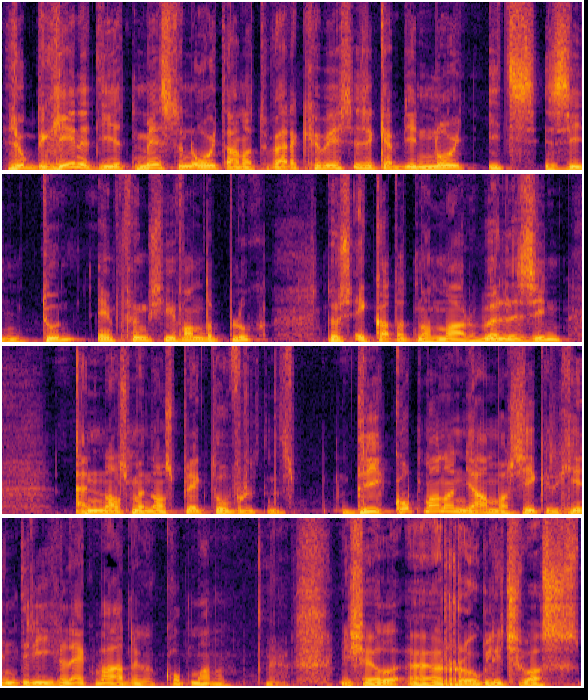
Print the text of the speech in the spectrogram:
is ook degene die het minste ooit aan het werk geweest is. Ik heb die nooit iets zien doen in functie van de ploeg. Dus ik had het nog maar willen zien. En als men dan spreekt over drie kopmannen, ja, maar zeker geen drie gelijkwaardige kopmannen. Michel, eh, Roglic was,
